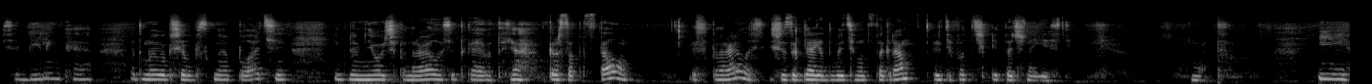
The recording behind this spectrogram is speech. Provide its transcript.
вся беленькая. Это мое вообще выпускное платье. И, блин, мне очень понравилось. И такая вот я красота стала. Если понравилось, еще заглядывайте в Инстаграм. Эти фоточки точно есть. Вот. И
